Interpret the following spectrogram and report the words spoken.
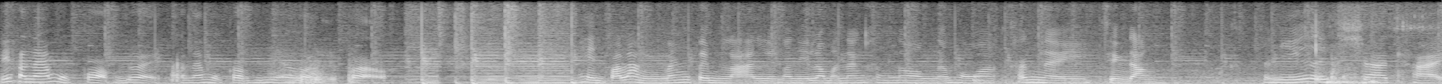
มีคณะน้าหมูกรอบด้วยคณะน้าหมูกรอบที่นี่อร่อยหรือเปล่า เห็นฝรั่งนั่งเต็มร้านเลยตอนนี้เรามานั่งข้างนอกนะ เพราะว่าข้างในเสียงดัง อันนี้คือชาไทย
